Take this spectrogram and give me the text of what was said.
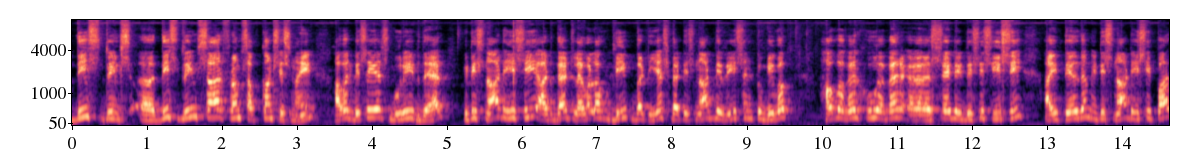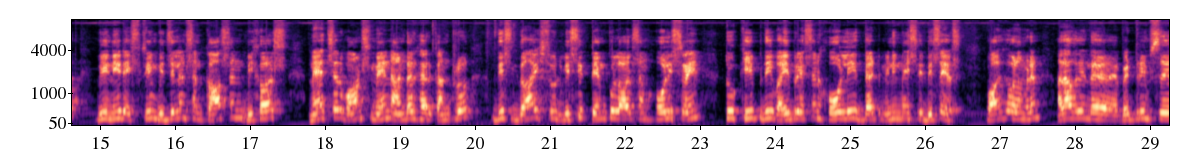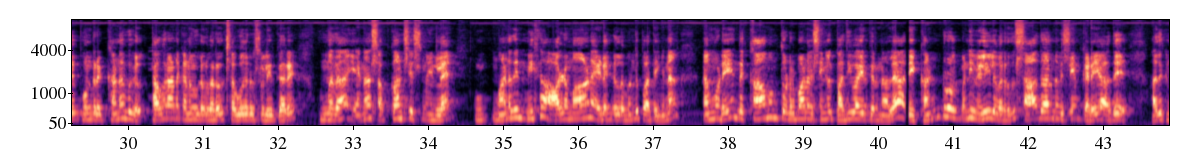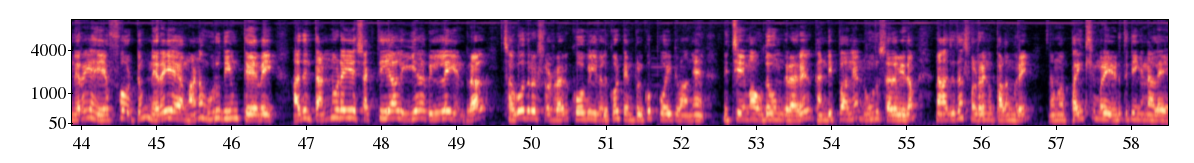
these dreams these dreams are from subconscious mind our desires buried there it is not easy at that level of deep but yes that is not the reason to give up however whoever uh, said it, this is easy i tell them it is not easy path we need extreme vigilance and caution because nature wants men under her control this guy should visit temple or some holy shrine to keep the vibration holy that minimize the desires வாழ்க வளமுடன் அதாவது இந்த வெட் dreams போன்ற கனவுகள் தவறான கனவுகள் வர்றது சகோதரர் சொல்லியிருக்காரு உண்மைதான் ஏன்னா சப்கான்ஷியஸ் மைண்ட்ல மனதின் மிக ஆழமான இடங்களில் வந்து பார்த்தீங்கன்னா நம்முடைய இந்த காமம் தொடர்பான விஷயங்கள் பதிவாயிருக்கிறனால அதை கண்ட்ரோல் பண்ணி வெளியில் வர்றது சாதாரண விஷயம் கிடையாது. அதுக்கு நிறைய எஃபோர்ட்டும் நிறைய மன உறுதியும் தேவை. அது தன்னுடைய சக்தியால் இயலவில்லை என்றால் சகோதரர் சொல்கிறாரு கோவில்களுக்கோ டெம்பிளுக்கோ போயிட்டு வாங்க. நிச்சயமாக உதவுங்கிறாரு. கண்டிப்பாங்க நூறு சதவீதம். நான் அதுதான் சொல்கிறேங்க பலமுறை. நம்ம பயிற்சி முறை எடுத்துட்டிங்கனாலே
